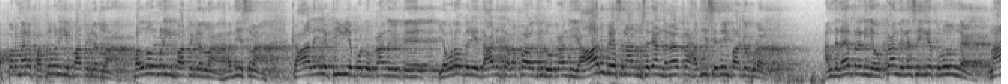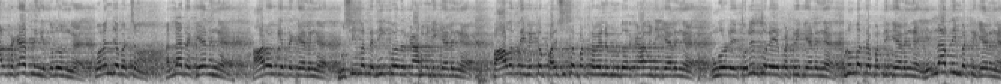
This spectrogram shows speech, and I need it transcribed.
அப்புறமேல பத்து மணிக்கு பார்த்துக்கிடலாம். பதினோரு மணிக்கு பார்த்துக்கிடலாம் ஹதீஸ்லாம். காலையில் டிவியை போட்டு உட்காந்துக்கிட்டு எவ்வளோ பெரிய தாடி தலப்பாக வச்சுக்கிட்டு உட்காந்து யார் பேசினாலும் சரி அந்த நேரத்தில் ஹதீஸ் எதையும் பார்க்கக்கூடாது. அந்த நேரத்தில் நீங்கள் உட்காந்து என்ன செய்யுங்க? தொழுவுங்க. நாலு ரக்காயத்தில் நீங்கள் தொழுவுங்க. குறைஞ்சபட்சம் அல்லாட்ட கேளுங்க. ஆரோக்கியத்தை கேளுங்க. முசீபத்தை நீக்குவதற்காக வேண்டி கேளுங்க. பாவத்தை விட்டு பரிசுத்தப்படுத்த வேண்டும் என்பதற்காக வேண்டி கேளுங்க. உங்களுடைய தொழில்துறையை பற்றி கேளுங்க. குடும்பத்தை பற்றி கேளுங்க. எல்லாத்தையும் பற்றி கேளுங்க.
